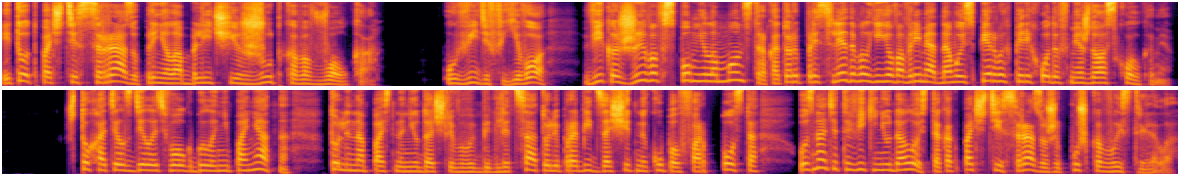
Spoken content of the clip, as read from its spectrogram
и тот почти сразу принял обличье жуткого волка. Увидев его, Вика живо вспомнила монстра, который преследовал ее во время одного из первых переходов между осколками. Что хотел сделать волк, было непонятно. То ли напасть на неудачливого беглеца, то ли пробить защитный купол форпоста. Узнать это Вике не удалось, так как почти сразу же пушка выстрелила.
